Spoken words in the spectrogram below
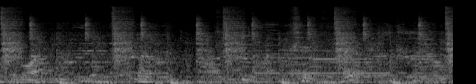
すごい。Yeah.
